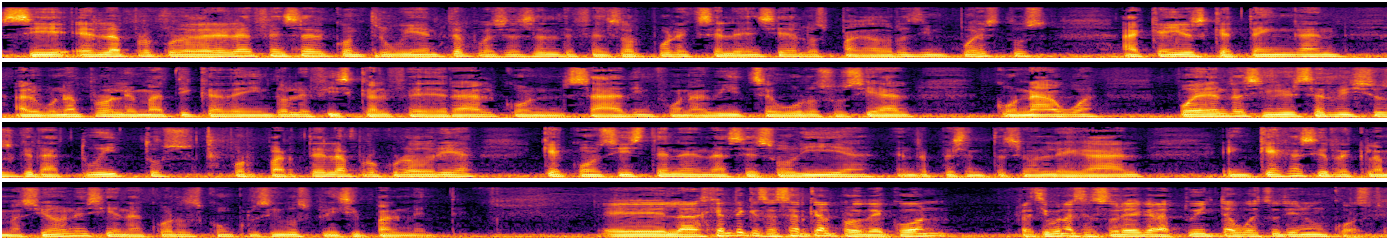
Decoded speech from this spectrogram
Sí, es la Procuraduría de la Defensa del Contribuyente, pues es el defensor por excelencia de los pagadores de impuestos, aquellos que tengan alguna problemática de índole fiscal federal con SAT, Infonavit, Seguro Social, con agua, pueden recibir servicios gratuitos por parte de la Procuraduría que consisten en asesoría, en representación legal, en quejas y reclamaciones y en acuerdos conclusivos principalmente. Eh, la gente que se acerca al PRODECON recibe una asesoría gratuita o esto tiene un costo.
